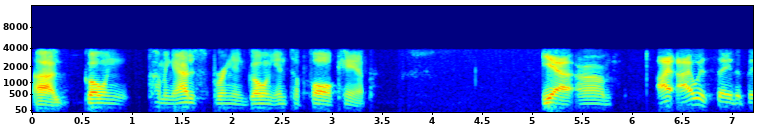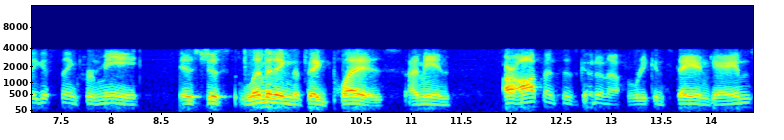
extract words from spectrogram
uh, going coming out of spring and going into fall camp? Yeah, um, I, I would say the biggest thing for me is just limiting the big plays. I mean, our offense is good enough where we can stay in games,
